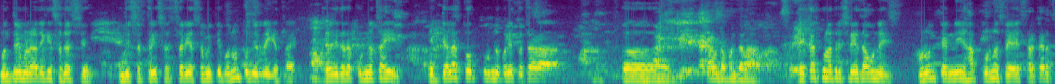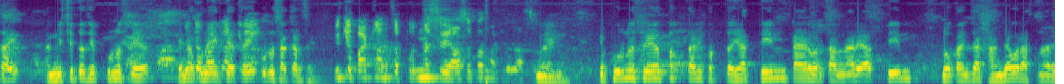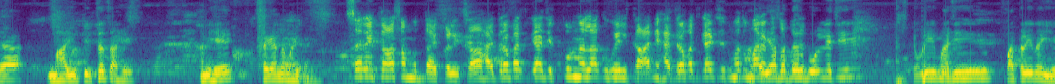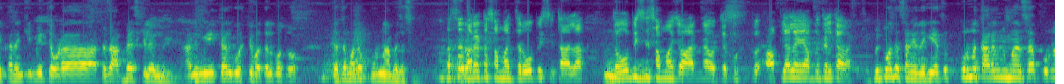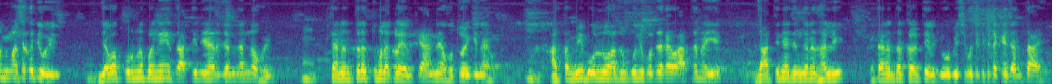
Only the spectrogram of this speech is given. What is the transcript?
मंत्रिमंडळात देखील सदस्य म्हणजे सत्री सत्सर्य समिती बनवून तो निर्णय घेतलाय. त्याचा पूर्णचाही एकट्यालाच तो पूर्णपणे त्याचा काय म्हणतो आपण त्याला एकाच कुणा तरी श्रेय जाऊ नये. म्हणून त्यांनी हा पूर्ण श्रेय सरकारचा आहे आणि निश्चितच हे पूर्ण श्रेय त्यांना पुन्हा एकट्याचं आहे पूर्ण सरकारचं आहे. विखे पाटलांचं पूर्ण श्रेय असं पण म्हटलं जातं. नाही. हे पूर्ण श्रेय फक्त आणि फक्त ह्या तीन टायरवर चालणाऱ्या तीन लोकांच्या खांद्यावर असणाऱ्या महायुतीचंच आहे. आणि हे सगळ्यांना माहीत आहे. सर एक असा मुद्दा आहे कळीचा. हैदराबाद गॅजेट पूर्ण लागू होईल का? आणि हैदराबाद गॅजेट मधून आता याबद्दल समाज- बोलण्याची एवढी माझी पातळी नाहीये कारण की मी तेवढा त्याचा अभ्यास केलेला नाही आणि मी त्याच गोष्टीबद्दल बोलतो त्याचा माझा पूर्ण अभ्यास असेल. असं मराठा समाज जर ओबीसीत आला तर ओबीसी समाजावर अन्याय होते. कुठ आपल्याला याबद्दल काय वाटतं मी तुम्हाला सांगितलं की याचं पूर्ण कारण मीमांसा पूर्ण मीमांसा कधी होईल? जेव्हा पूर्णपणे जातीनिहार जनगणना होईल. त्यानंतरच तुम्हाला कळेल की अन्याय होतोय की नाही होतोय. आता मी बोललो अजून कोणी बोलतो काही अर्थ नाहीये. जातीने जनगणना झाली तर त्यानंतर कळतील की ओबीसी मध्ये किती टक्के जनता आहे.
